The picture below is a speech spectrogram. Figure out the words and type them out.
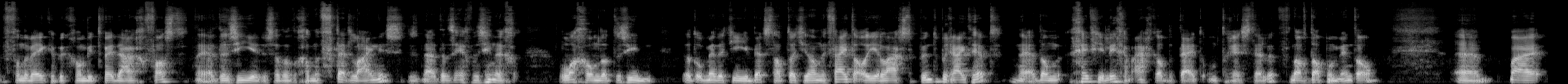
van de week heb ik gewoon weer twee dagen gevast. Nou ja, dan zie je dus dat het gewoon een flat line is. Dus nou, dat is echt waanzinnig lachen om dat te zien. Dat op het moment dat je in je bed stapt, dat je dan in feite al je laagste punten bereikt hebt. Nou ja, dan geef je je lichaam eigenlijk al de tijd om te herstellen. Vanaf dat moment al. Eh, maar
